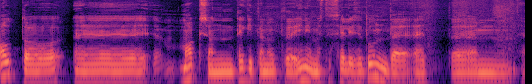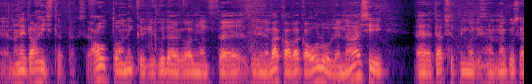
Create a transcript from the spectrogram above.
automaks on tekitanud inimestes sellise tunde, et noh, neid ahistatakse. auto on ikkagi kuidagi olnud selline väga-väga oluline asi, täpselt niimoodi, nagu sa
